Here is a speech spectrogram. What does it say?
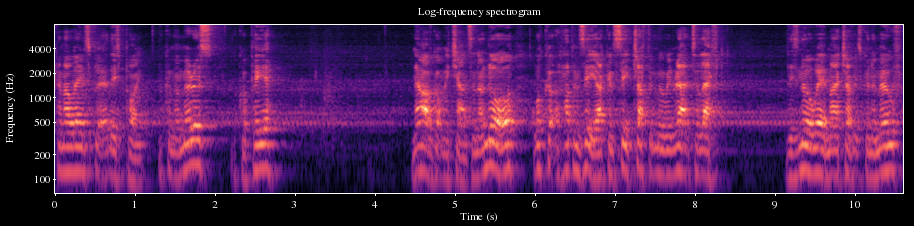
Can I lane split at this point? Look at my mirrors, look up here. Now I've got my chance and I know, look at what happens here, I can see traffic moving right to left. There's no way my traffic's going to move.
